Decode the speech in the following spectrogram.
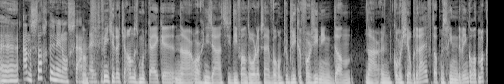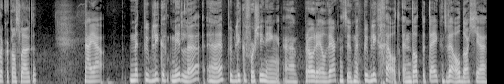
uh, aan de slag kunnen in onze samenleving. Vind je dat je anders moet kijken naar organisaties die verantwoordelijk zijn voor een publieke voorziening dan naar een commercieel bedrijf dat misschien de winkel wat makkelijker kan sluiten? Nou ja, met publieke middelen, eh, publieke voorziening. Eh, ProRail werkt natuurlijk met publiek geld. En dat betekent wel dat je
